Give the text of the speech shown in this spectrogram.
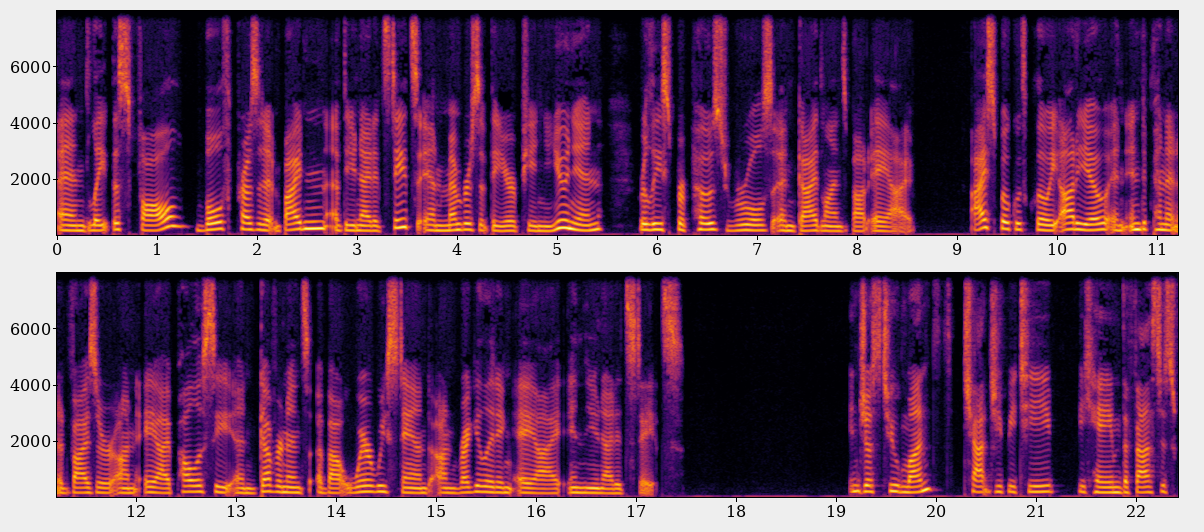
And late this fall, both President Biden of the United States and members of the European Union released proposed rules and guidelines about AI. I spoke with Chloe Autio, an independent advisor on AI policy and governance, about where we stand on regulating AI in the United States. In just two months, ChatGPT became the fastest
